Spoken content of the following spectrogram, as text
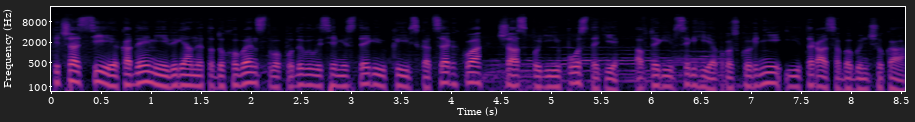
Під час цієї академії віряни та духовенство подивилися містерію Київська церква, час події постаті авторів Сергія Проскурні і Тараса Бабинчука.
